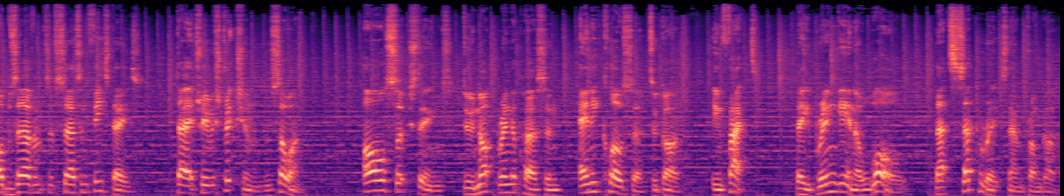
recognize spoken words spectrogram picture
observance of certain feast days, dietary restrictions, and so on. All such things do not bring a person any closer to God. In fact, they bring in a wall that separates them from God.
